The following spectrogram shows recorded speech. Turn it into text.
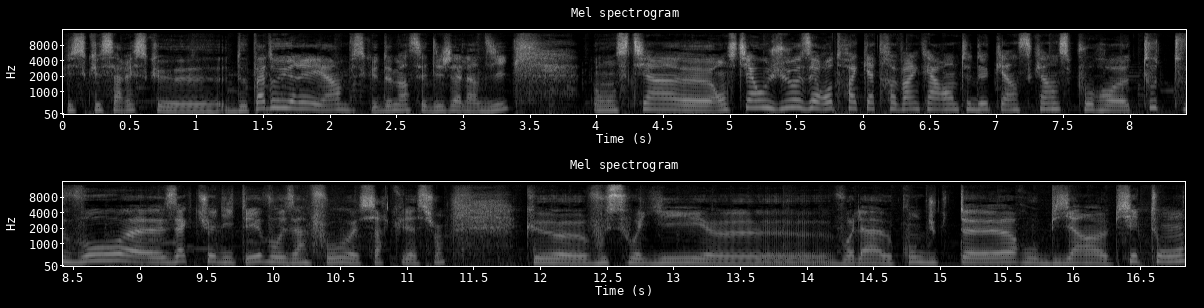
puisque ça risque de pas durer, hein, puisque demain c'est déjà lundi. On se tient, euh, on se tient au jeu au 03 80 42 15 15 pour euh, toutes vos euh, actualités, vos infos circulation, que vous soyez voilà conducteur ou bien piéton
